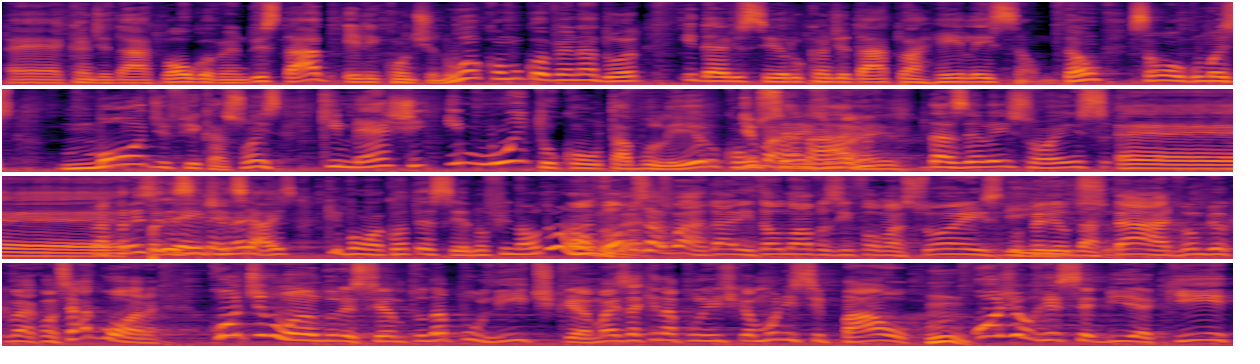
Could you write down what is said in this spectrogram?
é, candidato ao governo do estado, ele continua como governador e deve ser o candidato à reeleição. Então, são algumas modificações que mexem e muito com o tabuleiro, com Demais, o cenário demais. das eleições é, presidente, né? presidenciais que vão acontecer no final do Bom, ano. vamos Beto. aguardar então novas informações no período da Isso. tarde, vamos ver o que vai acontecer. Agora, continuando nesse âmbito da política, mas aqui na política municipal, Hum. hoje eu recebi aqui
